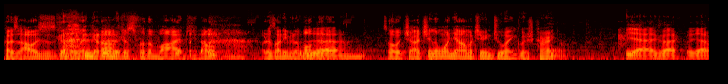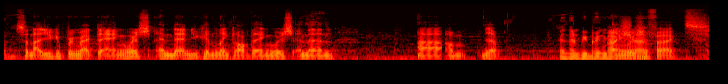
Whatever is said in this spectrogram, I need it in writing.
Because I was just going to link it off just for the vibes, you know? But it's not even about that. Yeah. So, uh, Chilling one Yama, Chain two Anguish, correct? Yeah, exactly. Yeah. So now you can bring back the anguish, and then you can link off the anguish, and then, um, yep, And then we bring back anguish Shet. effect.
